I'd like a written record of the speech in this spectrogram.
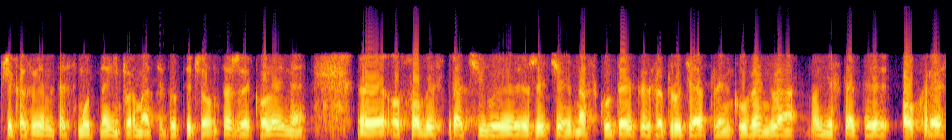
przekazujemy te smutne informacje dotyczące, że kolejne e, osoby straciły życie na skutek zatrucia tlenku węgla. No niestety okres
